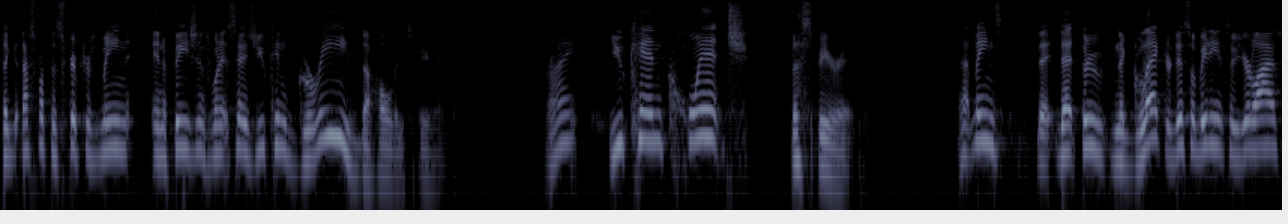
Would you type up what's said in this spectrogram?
That's what the scriptures mean in Ephesians when it says you can grieve the Holy Spirit, right? You can quench the Spirit. That means that, that through neglect or disobedience of your lives,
